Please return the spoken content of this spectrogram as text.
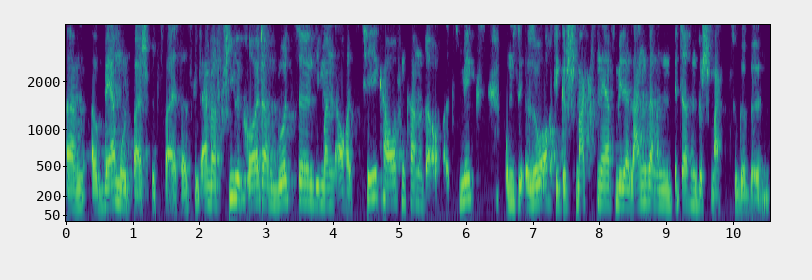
ähm, Wermut beispielsweise. Also es gibt einfach viele Kräuter und Wurzeln, die man auch als Tee kaufen kann oder auch als Mix, um so auch die Geschmacksnerven wieder langsam an den bitteren Geschmack zu gewöhnen.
